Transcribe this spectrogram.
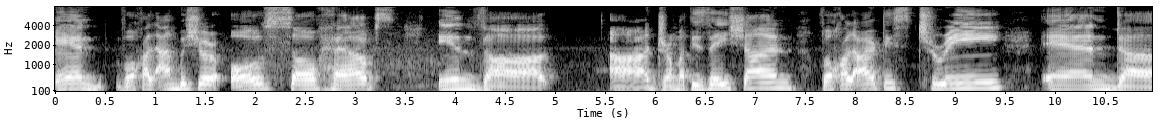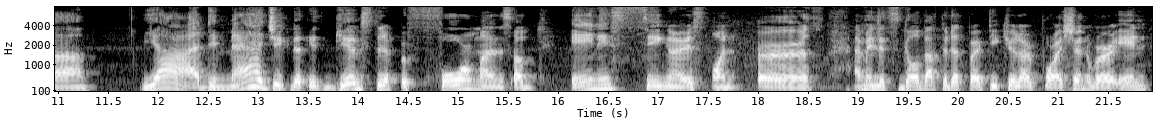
And vocal embouchure also helps in the uh, dramatization, vocal artistry, and uh, yeah, the magic that it gives to the performance of any singers on earth. I mean, let's go back to that particular portion wherein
